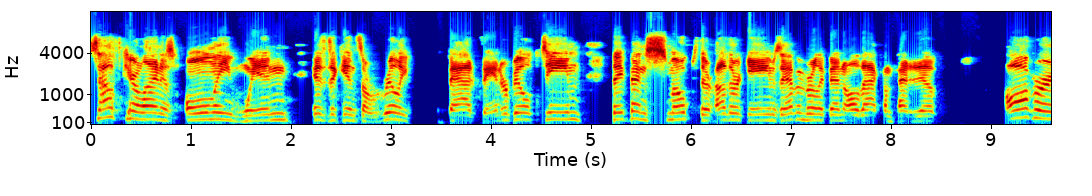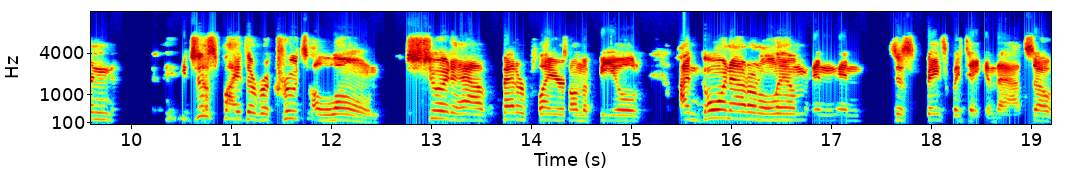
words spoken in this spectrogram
South Carolina's only win is against a really bad Vanderbilt team. They've been smoked their other games. They haven't really been all that competitive. Auburn, just by their recruits alone, should have better players on the field. I'm going out on a limb and, and just basically taking that. So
